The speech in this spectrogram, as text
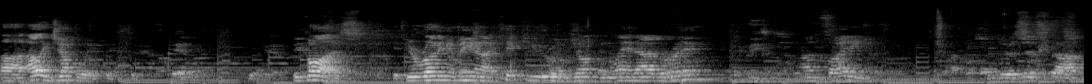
Uh, I like jump away kicks too. Yeah. Because if you're running at me and I kick you and jump and land out of the ring, I'm fighting you. There's just, uh,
